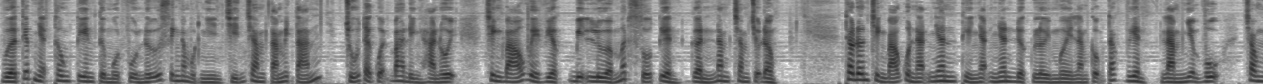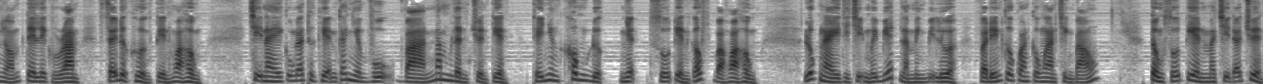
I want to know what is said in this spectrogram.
vừa tiếp nhận thông tin từ một phụ nữ sinh năm 1988, trú tại quận Ba Đình, Hà Nội, trình báo về việc bị lừa mất số tiền gần 500 triệu đồng. Theo đơn trình báo của nạn nhân thì nạn nhân được lời mời làm cộng tác viên, làm nhiệm vụ trong nhóm Telegram sẽ được hưởng tiền hoa hồng. Chị này cũng đã thực hiện các nhiệm vụ và 5 lần chuyển tiền, thế nhưng không được nhận số tiền gốc và hoa hồng. Lúc này thì chị mới biết là mình bị lừa và đến cơ quan công an trình báo. Tổng số tiền mà chị đã chuyển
